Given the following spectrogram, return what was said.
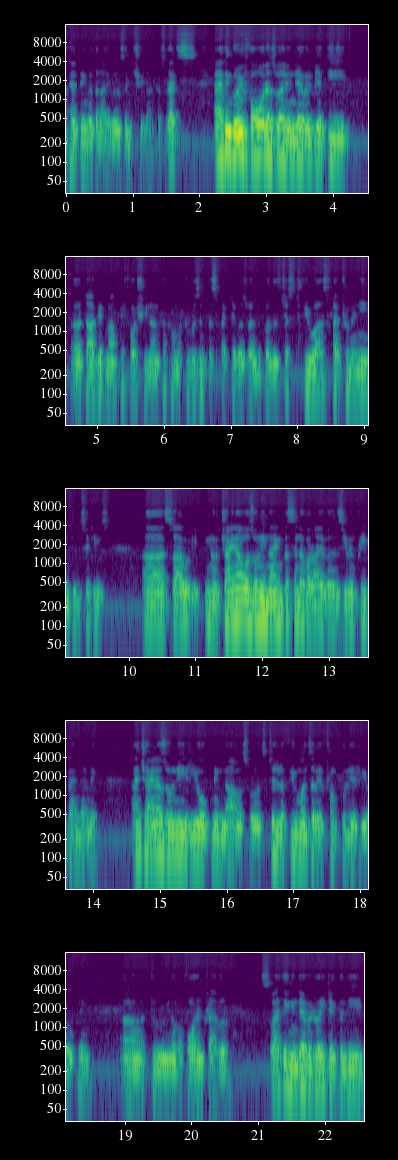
uh, helping with arrivals in Sri Lanka. So that's, and I think going forward as well, India will be a key uh, target market for Sri Lanka from a tourism perspective as well, because it's just a few hours flight from many Indian cities. Uh, so I you know, China was only nine percent of arrivals even pre-pandemic, and China's only reopening now, so it's still a few months away from fully reopening uh, to you know for foreign travel. So I think India will really take the lead,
